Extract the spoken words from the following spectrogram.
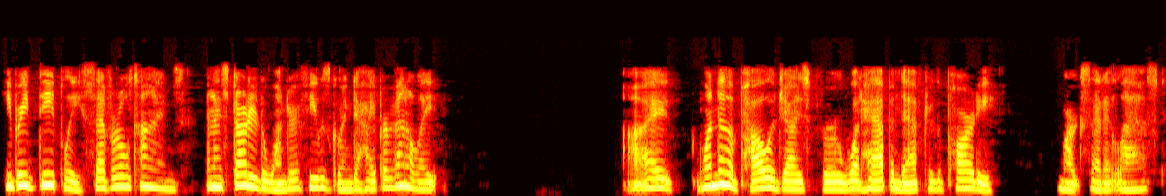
He breathed deeply several times, and I started to wonder if he was going to hyperventilate. I want to apologize for what happened after the party, Mark said at last.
